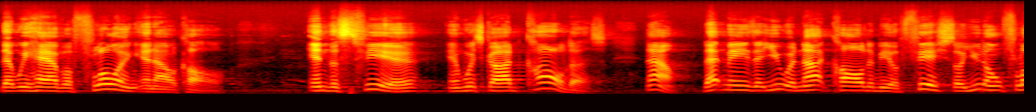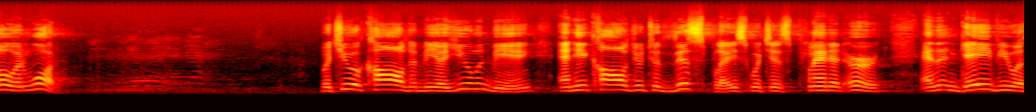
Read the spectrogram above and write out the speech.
that we have a flowing in our call in the sphere in which God called us. Now, that means that you were not called to be a fish so you don't flow in water. But you were called to be a human being, and He called you to this place, which is planet Earth, and then gave you a,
